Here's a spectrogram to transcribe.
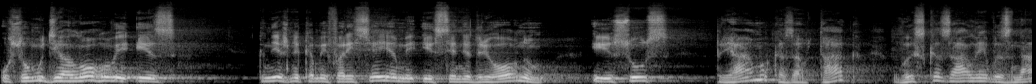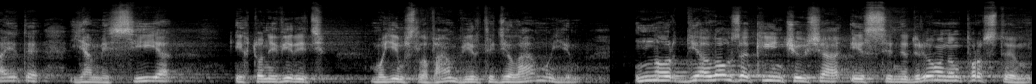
у своєму діалогові із книжниками, фарисеями і Синедріоном. Ісус прямо казав, так, ви сказали, ви знаєте, я Месія, і хто не вірить моїм словам, вірте ділам моїм. Но діалог закінчився із Синедріоном простим.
